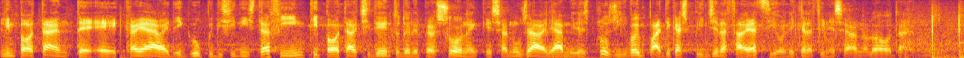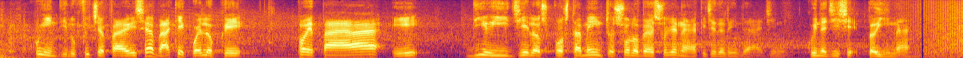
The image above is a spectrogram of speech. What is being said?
L'importante è creare dei gruppi di sinistra finti, portarci dentro delle persone che sanno usare le armi d'esplosivo e in pratica spingere a fare azioni che alla fine saranno loro danno. Quindi l'ufficio affari riservati è quello che prepara e dirige lo spostamento solo verso gli anarchici delle indagini, quindi agisce prima.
